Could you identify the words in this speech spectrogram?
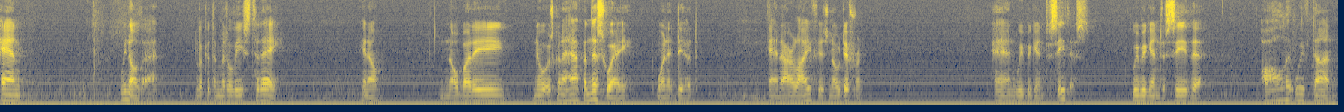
And we know that. Look at the Middle East today. You know, nobody knew it was going to happen this way when it did. And our life is no different. And we begin to see this. We begin to see that all that we've done,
